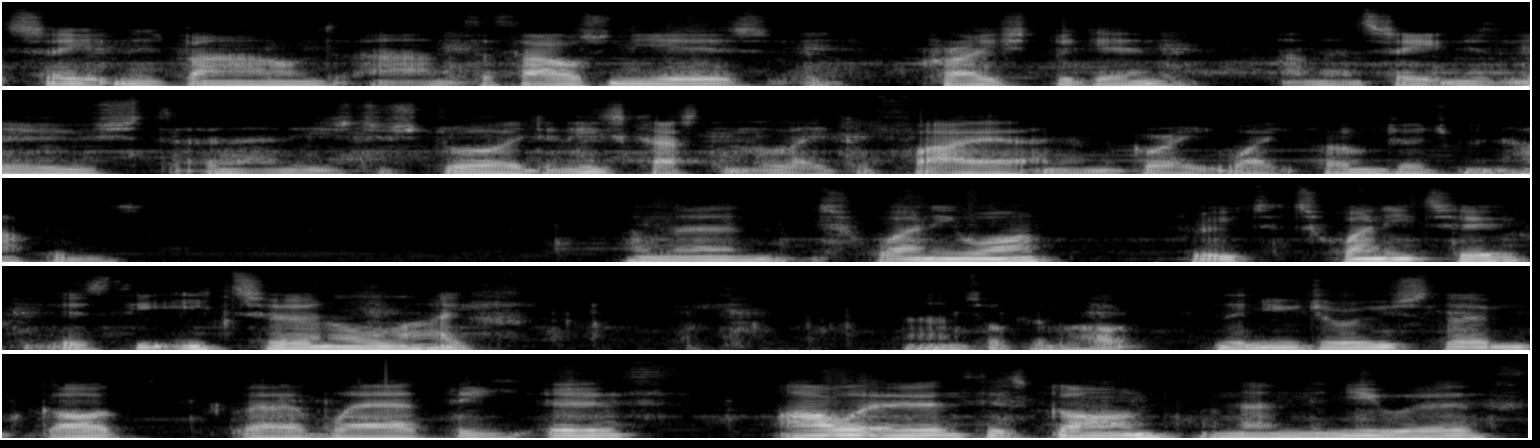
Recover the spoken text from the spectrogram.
Satan is bound, and the thousand years of Christ begin, and then Satan is loosed, and then he's destroyed, and he's cast in the lake of fire, and then the great white throne judgment happens. And then 21 through to 22 is the eternal life. I'm talking about the New Jerusalem, God, uh, where the earth, our earth is gone, and then the new earth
